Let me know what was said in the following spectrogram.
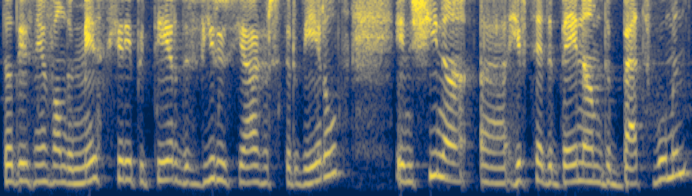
Dat is een van de meest gereputeerde virusjagers ter wereld. In China uh, heeft zij de bijnaam de Batwoman.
